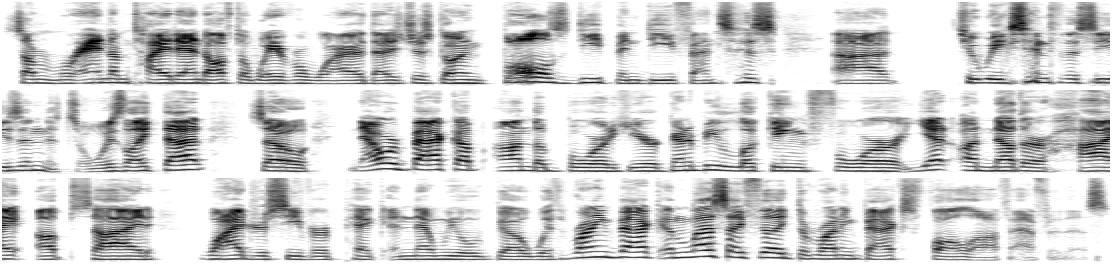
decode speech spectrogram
some random tight end off the waiver wire that is just going balls deep in defenses. Uh, two weeks into the season. It's always like that. So now we're back up on the board here. Going to be looking for yet another high upside wide receiver pick, and then we will go with running back, unless I feel like the running backs fall off after this.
